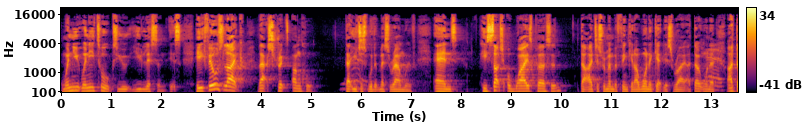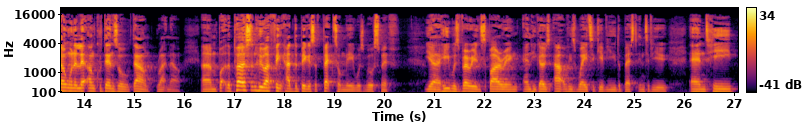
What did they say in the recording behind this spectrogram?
When you when he talks, you you listen. It's he feels like that strict uncle that you just wouldn't mess around with, and he's such a wise person. That I just remember thinking, I want to get this right. I don't want to. I don't want to let Uncle Denzel down right now. Um, but the person who I think had the biggest effect on me was Will Smith. Yeah, he was very inspiring and he goes out of his way to give you the best interview. And he,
